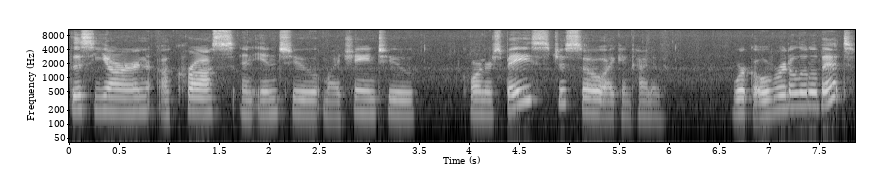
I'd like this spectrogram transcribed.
this yarn across and into my chain two corner space just so I can kind of work over it a little bit.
